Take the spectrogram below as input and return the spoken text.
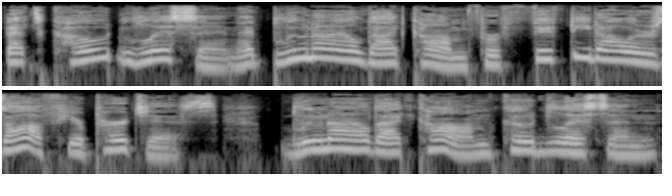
That's code LISTEN at Bluenile.com for $50 off your purchase. Bluenile.com code LISTEN.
